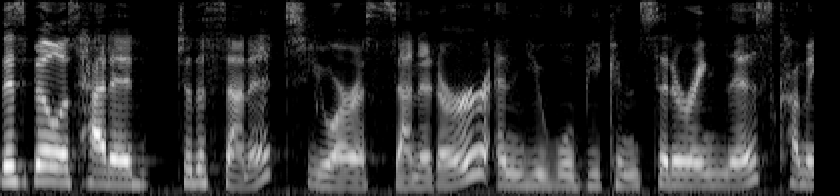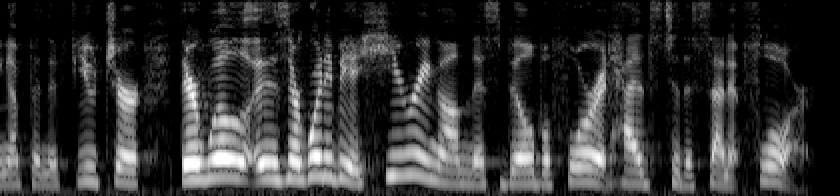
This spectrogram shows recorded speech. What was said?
This bill is headed to the Senate. You are a senator and you will be considering this coming up in the future. There will is there going to be a hearing on this bill before it heads to the Senate floor?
